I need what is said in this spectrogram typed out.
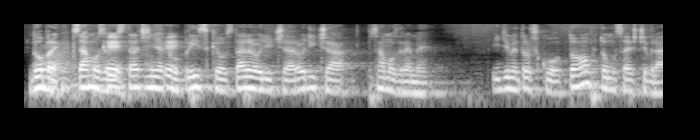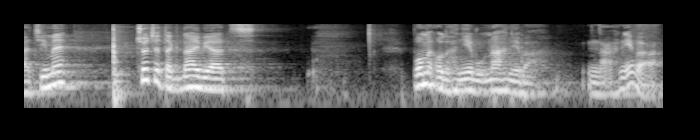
Dobre, samozrejme, ok, stratíš nejakého ok. blízkeho, staré rodiča, rodiča, samozrejme, ideme trošku od toho, k tomu sa ešte vrátime. Čo ťa tak najviac, poďme od hnevu, nahnevá. Nahnevá.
